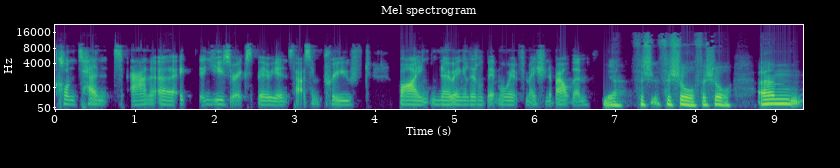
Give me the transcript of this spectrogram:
content and a, a user experience that's improved by knowing a little bit more information about them. Yeah, for for sure, for sure. Um,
